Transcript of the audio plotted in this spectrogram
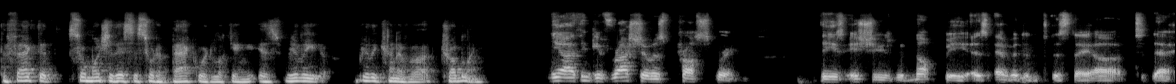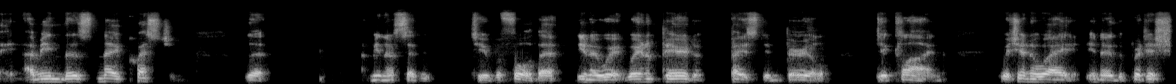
the fact that so much of this is sort of backward looking is really, really kind of uh, troubling. Yeah, I think if Russia was prospering, these issues would not be as evident as they are today. I mean, there's no question that. I mean, I've said it to you before that you know we're we're in a period of post-imperial decline, which in a way you know the British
